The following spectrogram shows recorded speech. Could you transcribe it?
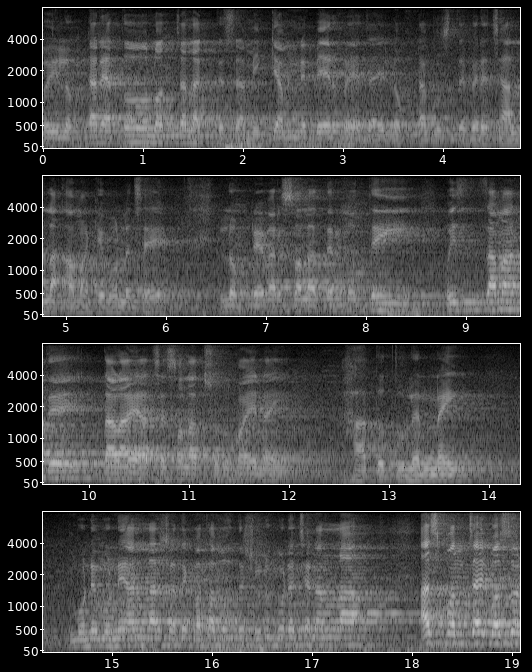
ওই লোকটার এত লজ্জা লাগতেছে, আমি কেমনে বের হয়ে যাই? লোকটা বুঝতে পেরেছে, আল্লাহ আমাকে বলেছে। লোকটা এবার সলাতের মধ্যেই ওই জামাতে দাঁড়ায় আছে, সলাৎ শুরু হয় নাই, হাতও তুলেন নাই। মনে মনে আল্লাহর সাথে কথা বলতে শুরু করেছেন আল্লাহ। আজ পঞ্চাশ বছর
